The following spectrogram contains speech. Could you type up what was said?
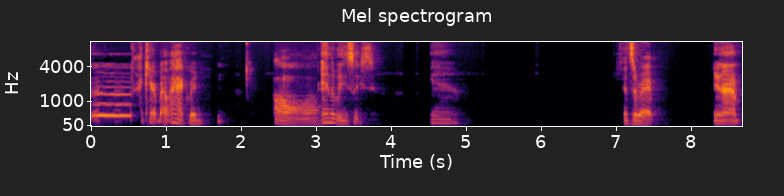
I care about Hagrid Oh, and the Weasleys. Yeah, it's alright. You're not a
